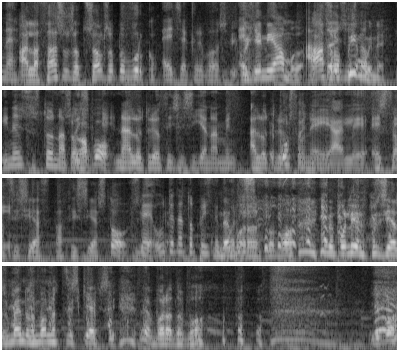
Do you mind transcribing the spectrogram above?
Ναι. αλλά θα έσωζα τους άλλους από το βούρκο. Έτσι ακριβώς. Η οικογένειά μου. Άνθρωποι μου είναι. Είναι σωστό να Σ' πεις αγαπώ. να αλωτριωθείς εσύ για να μην Ε, πώς θα αλωτριωθούν γίνει; οι άλλοι. Θα, Έτσι. θυσια, θα θυσιαστώ. Ναι, φυσικά. ούτε να το πεις δεν Δεν μπορείς. μπορώ να το πω. Είμαι πολύ ενθουσιασμένος μόνο στη σκέψη. Δεν μπορώ να το πω. Λοιπόν,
